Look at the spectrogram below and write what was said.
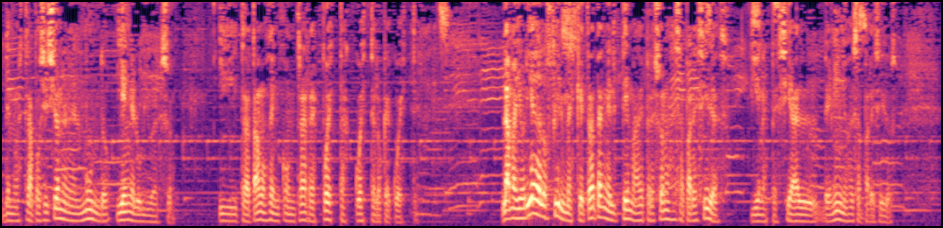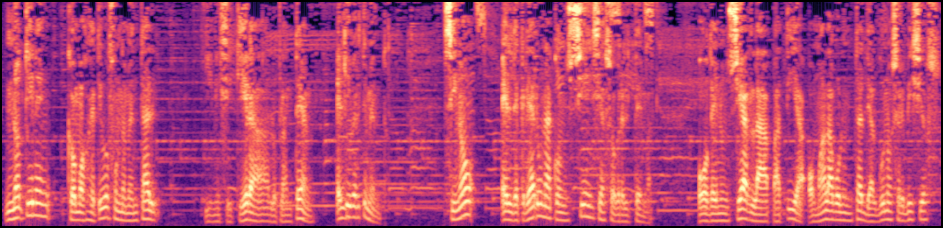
de nuestra posición en el mundo y en el universo, y tratamos de encontrar respuestas cueste lo que cueste. La mayoría de los filmes que tratan el tema de personas desaparecidas, y en especial de niños desaparecidos, no tienen como objetivo fundamental, y ni siquiera lo plantean, el divertimento, sino el de crear una conciencia sobre el tema, o denunciar la apatía o mala voluntad de algunos servicios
